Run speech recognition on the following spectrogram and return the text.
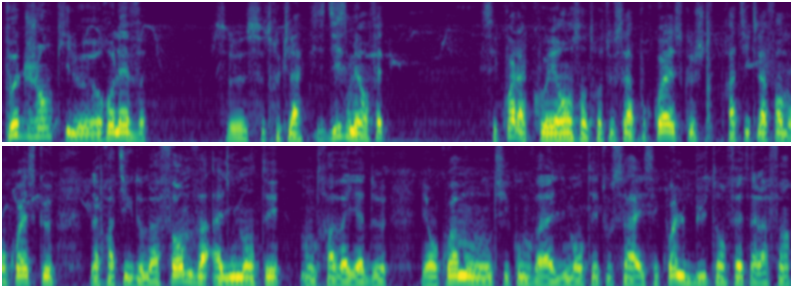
peu de gens qui le relèvent, ce, truc-là, qui se disent, mais en fait, c'est quoi la cohérence entre tout ça? Pourquoi est-ce que je pratique la forme? En quoi est-ce que la pratique de ma forme va alimenter mon travail à deux? Et en quoi mon Qigong va alimenter tout ça? Et c'est quoi le but en fait à la fin?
